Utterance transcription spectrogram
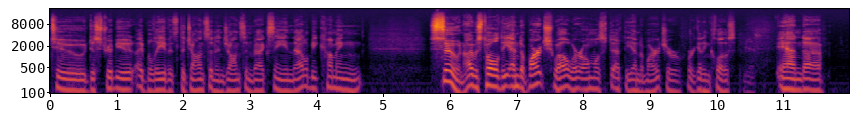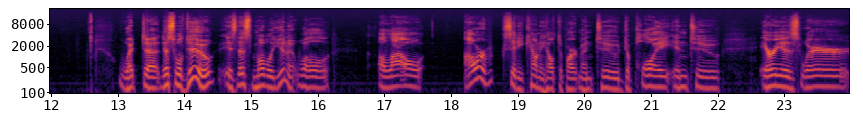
to distribute i believe it's the johnson and johnson vaccine that'll be coming soon. I was told the end of march. Well we're almost at the end of march or we're getting close. Yes. and uh, what uh, this will do is this mobile unit will allow our city county health department to deploy into areas where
